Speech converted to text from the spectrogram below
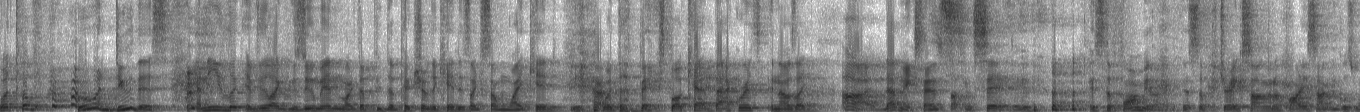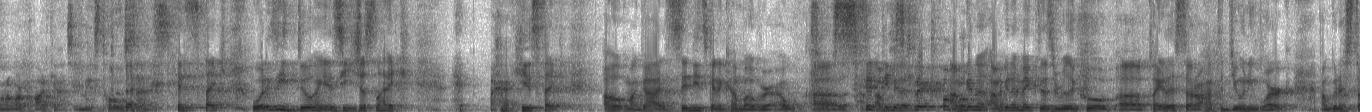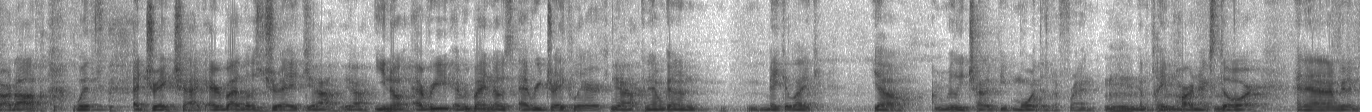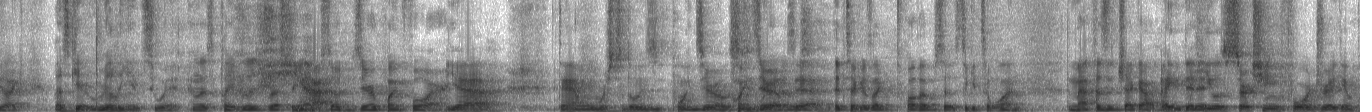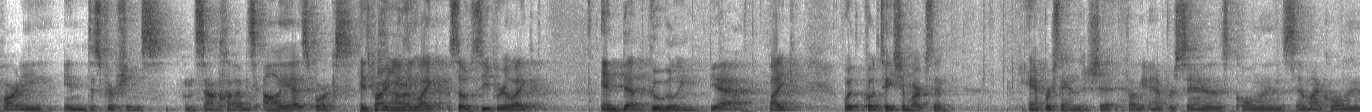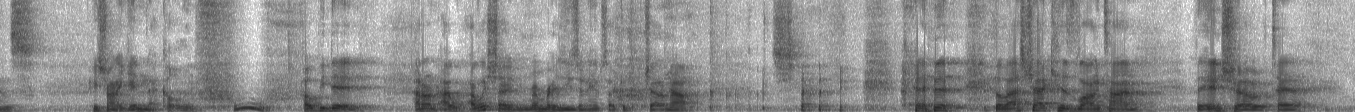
what the? F- who would do this? And then you look, if you like zoom in, like the the picture of the kid is like some white kid Yeah. with the baseball cap backwards, and I was like, ah, that makes sense. It's fucking sick, dude. it's the formula. It's the Drake song and a party song equals one of our podcasts. It makes total sense. It's like, what is he doing? Is he just like, he's like, oh my god, Cindy's gonna come over. I- Uh, I'm Cindy's gonna, gonna come I'm gonna, I'm gonna make this really cool uh, playlist so I don't have to do any work. I'm gonna start off with a Drake track. Everybody loves Drake. Yeah, yeah. You know, every everybody knows every Drake lyric. Yeah. And then I'm gonna make it like, yo, I'm really trying to be more than a friend Mm-hmm. and play PartyNextDoor. And then I'm gonna be like, let's get really into it and let's play Village Wrestling Yeah. episode 0.4. Yeah. Damn, we're still doing point zeros. Point zeros, yeah. It took us like 12 episodes to get to one. The math doesn't check out, but I, we did it. he was searching for Drake and Party in descriptions on SoundCloud. He's "Oh yeah, this works." He's probably using know. like some super like in-depth Googling, yeah, like with quotation marks and ampersands and shit. fucking ampersands, colons, semicolons. He's trying to get in that colon. Hope he did. I don't. I, I wish I remember his username so I could shout him out. The last track is long time. The intro to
